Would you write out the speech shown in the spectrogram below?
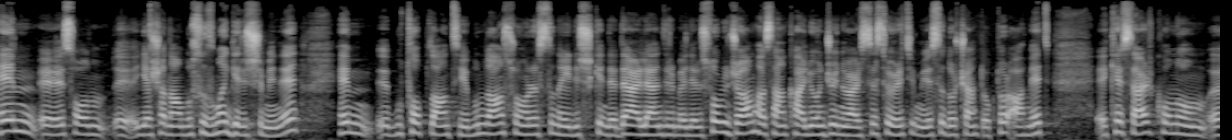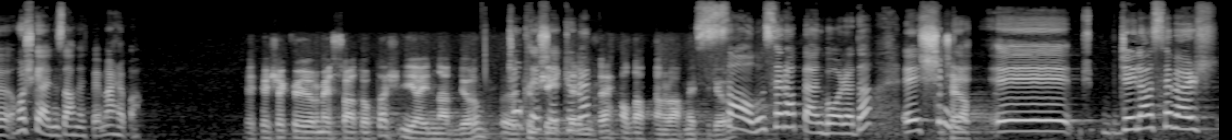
hem e, son e, yaşanan bu sızma girişimini hem e, bu toplantıyı bundan sonrasına ilişkin de değerlendirmeleri soracağım. Hasan Kalyoncu Üniversitesi öğretim üyesi doçent doktor Ahmet Keser konuğum. Hoş geldiniz Ahmet Bey merhaba. teşekkür ediyorum Esra Toptaş. İyi yayınlar diliyorum. Çok Tüm teşekkürler. Allah'tan rahmet diliyorum. Sağ olun. Serap ben bu arada. şimdi Serap. E, Ceylan Sever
